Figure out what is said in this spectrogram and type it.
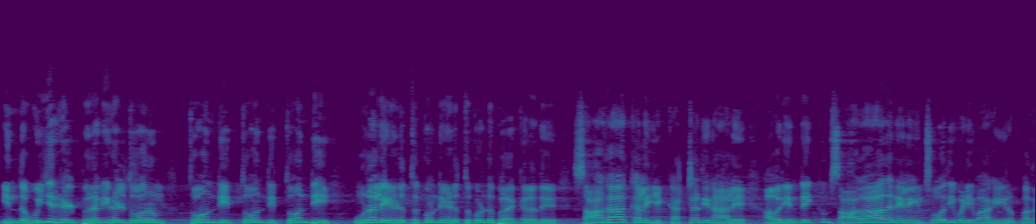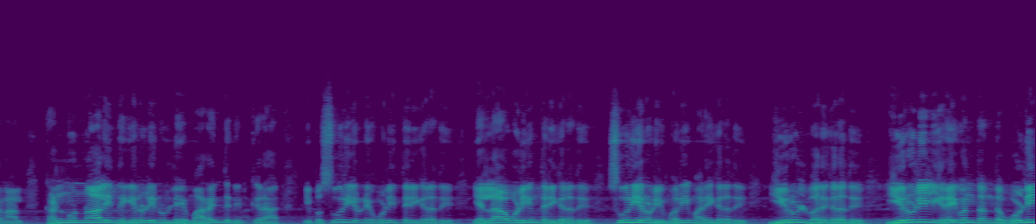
இந்த உயிர்கள் பிறவிகள் தோறும் தோன்றி தோன்றி தோன்றி உடலை எடுத்துக்கொண்டு எடுத்துக்கொண்டு பிறக்கிறது. சாகா கலையை கற்றதினாலே அவர் என்றைக்கும் சாகாத நிலையில் சோதி வடிவாக இருப்பதனால் கண்முன்னால் இந்த இருளினுள்ளே மறைந்து நிற்கிறார். இப்போ சூரியனுடைய ஒளி தெரிகிறது எல்லா ஒளியும் தெரிகிறது. சூரியனுடைய மொழி மறைகிறது இருள் வருகிறது. இருளில் இறைவன் தந்த ஒளி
